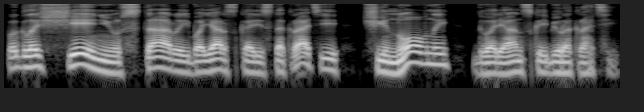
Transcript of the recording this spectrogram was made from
поглощению старой боярской аристократии чиновной дворянской бюрократии.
